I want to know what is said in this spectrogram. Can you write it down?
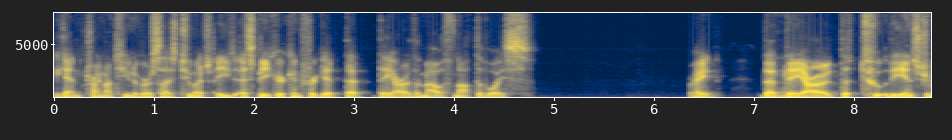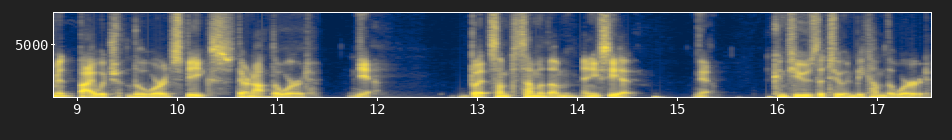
again try not to universalize too much a, a speaker can forget that they are the mouth not the voice. Right? That Mhm. they are the tool, the instrument by which the word speaks they're not the word. Yeah. but some some of them and you see it. Yeah. confuse the two and become the word.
